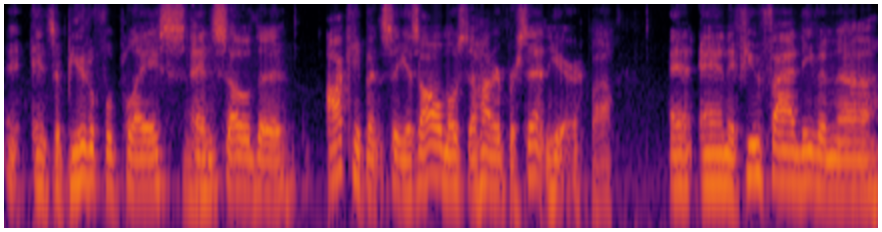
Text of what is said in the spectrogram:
It's a beautiful place, Mhm. and so the occupancy is almost 100% here. Wow. And and if you find even uh,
